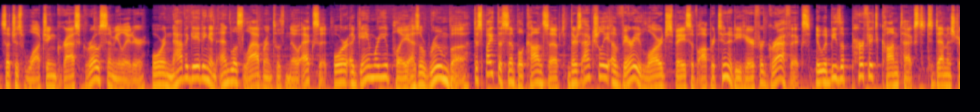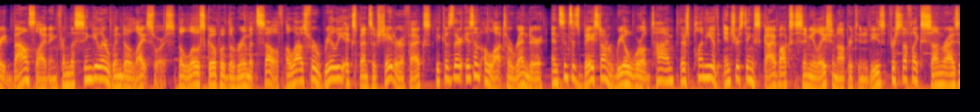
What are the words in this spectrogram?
such as watching grass grow simulator, or navigating an endless labyrinth with no exit, or a game where you play as a Roomba. Despite the simple concept, there's actually a very large space of opportunity here for graphics. It would be the perfect context to demonstrate bounce lighting from the singular window light source. The low scope of the room itself allows for really expensive shader effects because there isn't a lot to render, and since it's based on real world time, there's plenty of interesting skybox simulation opportunities for stuff like sunrises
